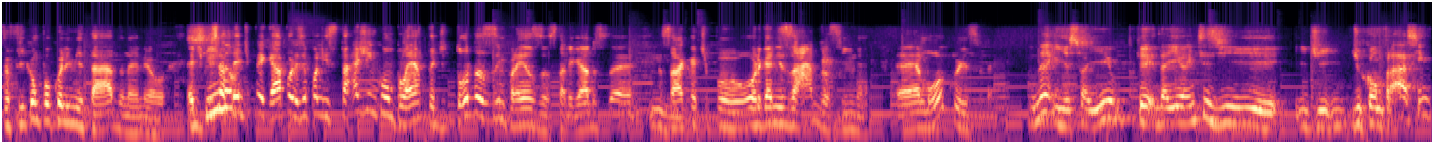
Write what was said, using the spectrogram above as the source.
Tu fica um pouco limitado, né, meu? É difícil Sim, até de pegar, por exemplo, a listagem completa de todas as empresas, tá ligado? É, hum. Saca, tipo, organizado, assim, né? É louco isso, né? Não, isso aí, porque daí antes de, de, de, comprar, assim,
